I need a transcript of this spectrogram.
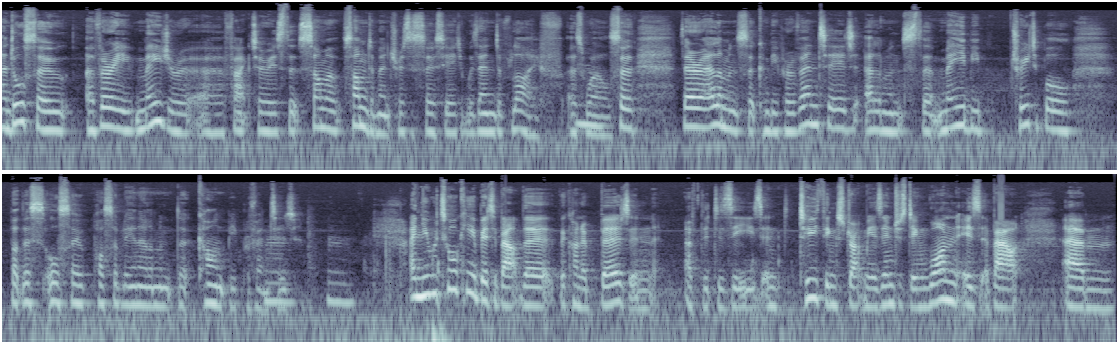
and also a very major uh, factor is that some of, some dementia is associated with end of life as mm. well. So there are elements that can be prevented, elements that may be treatable, but there's also possibly an element that can't be prevented. Mm. Mm. And you were talking a bit about the the kind of burden of the disease, and two things struck me as interesting. One is about um,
